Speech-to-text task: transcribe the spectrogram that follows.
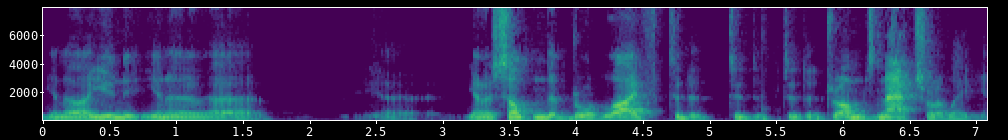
you know, a unit, you know, uh, uh, you know, something that brought life to the to the, to the drums naturally.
